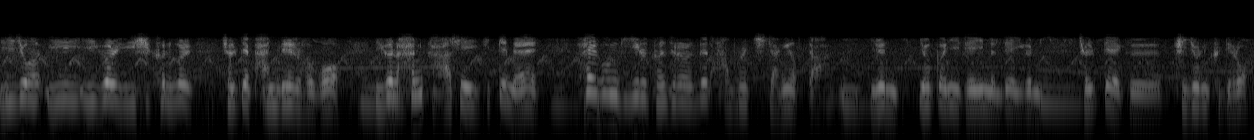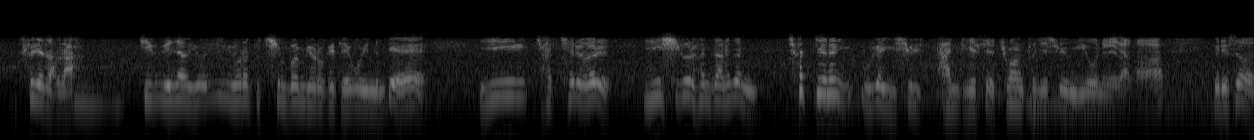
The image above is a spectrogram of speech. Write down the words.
이종 이 이걸 이식하는 걸 절대 반대를 하고 음. 이건 한 가세에 있기 때문에 해군 기지를 건설하는 데는 아무런 지장이 없다. 음, 이런 여건이 돼 있는데 이건 음, 절대 그 기존 그대로 살려달라. 음, 지금 왜냐면 요, 요렇게 침범 요렇게 되고 있는데 이 자체를 이식을 한다는 건 첫째는 우리가 이식을 반대했어요. 중앙토지수용위원회에다가. 그래서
